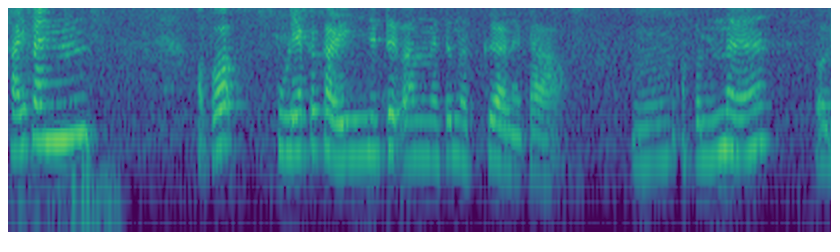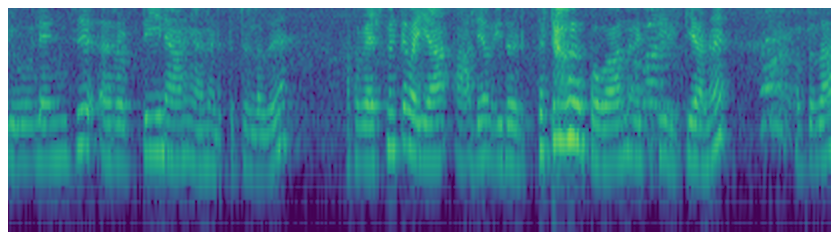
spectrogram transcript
ഹായ് ഫ്രണ്ട്സ് അപ്പോൾ കുളിയൊക്കെ കഴിഞ്ഞിട്ട് വന്നിട്ട് നിൽക്കുകയാണ് കേട്ടോ അപ്പോൾ ഇന്ന് ഒരു ലഞ്ച് റൊട്ടീനാണ് ഞാൻ എടുത്തിട്ടുള്ളത്. അപ്പോൾ വിശന്നിട്ട് വയ്യ. ആദ്യം ഇതെടുത്തിട്ട് പോകാമെന്ന് വെച്ചിട്ട് ഇരിക്കുകയാണ് അപ്പോൾ ഇതാ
